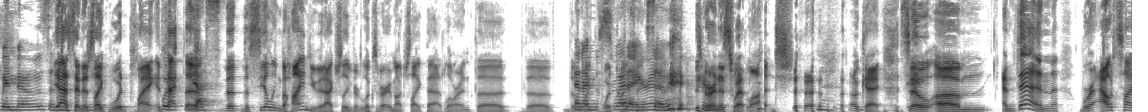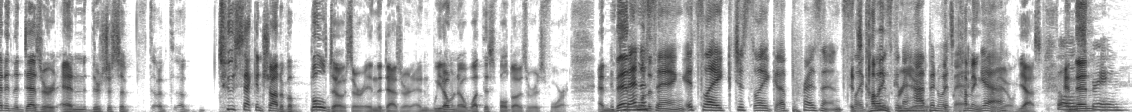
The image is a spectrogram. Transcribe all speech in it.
windows. And Yes, and it's like wood plank. In Wood- fact, the, yes. the the ceiling behind you, it actually looks very much like that, Lauren. The the the and like, I'm sweating. So You're in a sweat lodge. okay. So, um, and then we're outside in the desert, and there's just a, a, a two second shot of a bulldozer in the desert, and we don't know what this bulldozer is for. And It's then one of the, menacing. it's like just like a presence. it's like coming what's for going to you. happen with it's it? coming yeah. for you. Yes. full and then screen.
